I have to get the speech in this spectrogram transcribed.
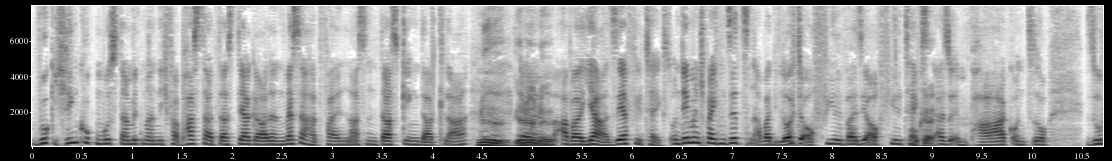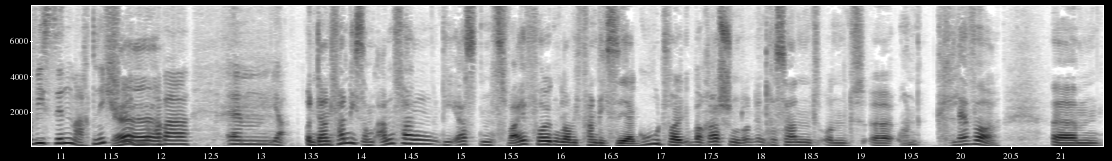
wirklich hingucken muss, damit man nicht verpasst hat, dass der gerade ein Messer hat fallen lassen. Das ging da klar. Nö, genau, ähm, nö. Aber ja, sehr viel Text. Und dementsprechend sitzen aber die Leute auch viel, weil sie auch viel Text, Okay. also im Park und so, so wie es Sinn macht. Nicht schlimm, ja, ja. aber ähm, ja. Und dann fand ich es am Anfang, die ersten zwei Folgen, glaube ich, fand ich sehr gut, weil überraschend und interessant und, äh, und clever. Ähm,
